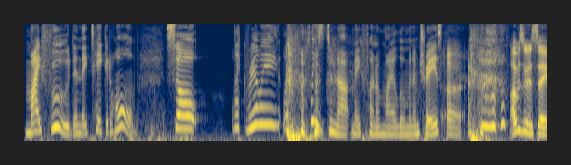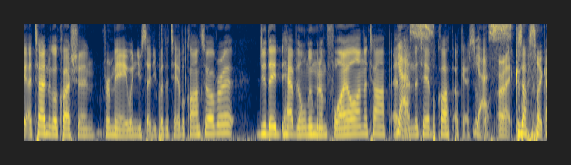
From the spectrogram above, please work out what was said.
my food and they take it home? So, like, really, like, please do not make fun of my aluminum trays. Uh, I was going to say a technical question for me when you said you put the tablecloths over it. Do they have the aluminum foil on the top and then the tablecloth? Okay, so Yes. all right, because I was like, I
